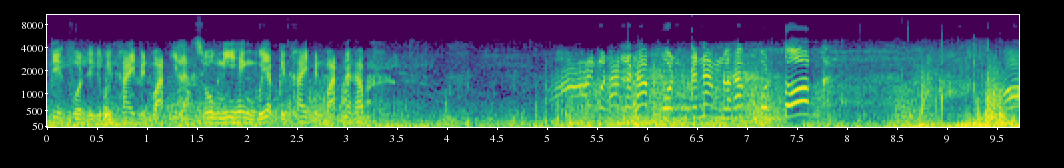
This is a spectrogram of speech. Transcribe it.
เปียกฝนนี่ก็เป็นไข้เป็นวัดอีกละช่วงนี้แห่งบุยากเป็นไข้เป็นวัดนะครับอ้ายบนทันแล้วครับฝนกระหน่ำแล้วครับฝนตกอ้อ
